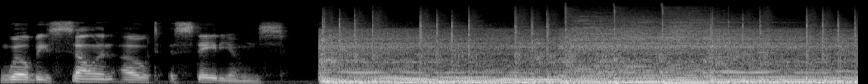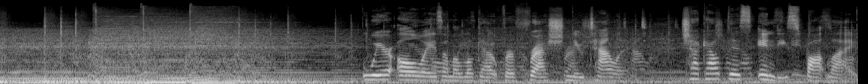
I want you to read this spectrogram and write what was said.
will be selling out stadiums. We're always on the lookout for fresh new talent. Check out this indie spotlight.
